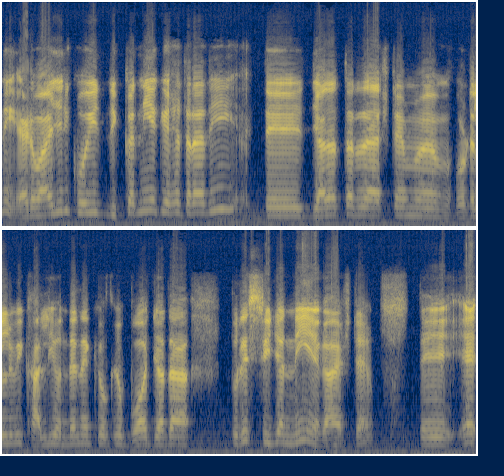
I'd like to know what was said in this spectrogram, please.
ਨਹੀਂ ਐਡਵਾਈਜ਼ਰੀ ਕੋਈ ਦਿੱਕਤ ਨਹੀਂ ਹੈ ਕਿਸੇ ਤਰ੍ਹਾਂ ਦੀ ਤੇ ਜ਼ਿਆਦਾਤਰ ਇਸ ਟਾਈਮ ਹੋਟਲ ਵੀ ਖਾਲੀ ਹੁੰਦੇ ਨੇ ਕਿਉਂਕਿ ਬਹੁਤ ਜ਼ਿਆਦਾ ਟੂਰਿਸਟ ਸੀਜ਼ਨ ਨਹੀਂ ਹੈਗਾ ਇਸ ਟਾਈਮ ਤੇ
